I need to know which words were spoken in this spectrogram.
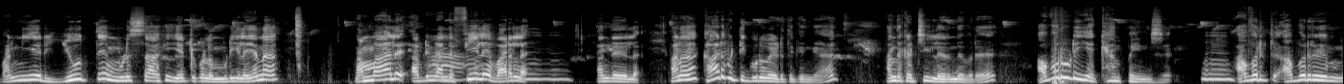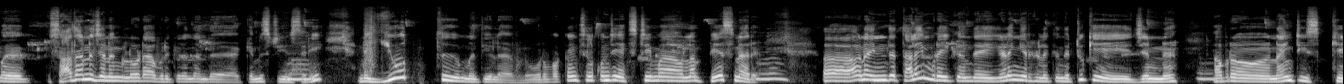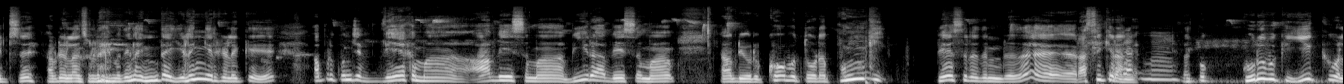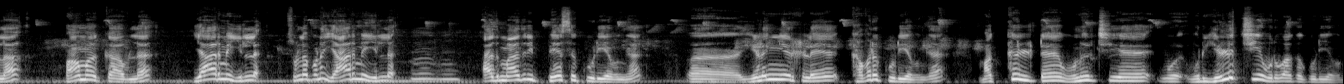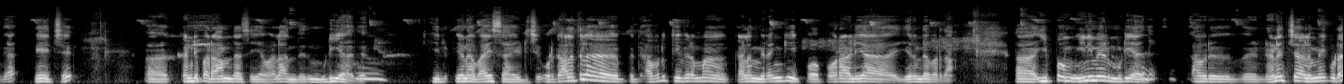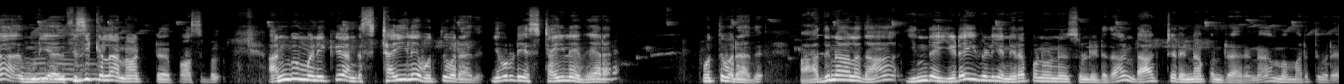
One year யூத்தே முழுசாக ஏற்றுக்கொள்ள முடியல. ஏன்னா நம்ம ஆளு அப்படின்னு அந்த ஃபீலே வரல. அந்த இதில். ஆனால் காடுவெட்டி குருவை எடுத்துக்கோங்க. அந்த கட்சியில் இருந்தவர் அவருடைய கேம்பெயின்ஸு. அவர் அவர் சாதாரண ஜனங்களோட அவருக்கு இருந்த அந்த கெமிஸ்ட்ரியும் சரி இந்த யூத் மத்தியில் ஒரு பக்கம் சில கொஞ்சம் எக்ஸ்ட்ரீமாக எல்லாம் பேசினாரு. ஆனால் இந்த தலைமுறைக்கு இந்த இளைஞர்களுக்கு இந்த டூ கே ஜென்னு அப்புறம் நைன்டிஸ் கிட்ஸு அப்படிலாம் சொல்கிறாங்க பார்த்தீங்கன்னா இந்த இளைஞர்களுக்கு அப்படி கொஞ்சம் வேகமாக ஆவேசமாக வீராவேசமாக அப்படி ஒரு கோபத்தோட பொங்கி பேசுறதுன்றத ரசிக்கிறாங்க. இப்போ குருவுக்கு ஈக்குவலா பாமகவில் யாருமே இல்லை சொல்லப்போனால் யாருமே இல்லை. அது மாதிரி பேசக்கூடியவங்க இளைஞர்களே கவரக்கூடியவங்க மக்கள்கிட்ட உணர்ச்சியை ஒரு எழுச்சியை உருவாக்கக்கூடியவங்க பேச்சு கண்டிப்பாக ராமதாஸ் ஐயாவால் அந்த இது முடியாது. இது ஏன்னா வயசாயிடுச்சு. ஒரு காலத்தில் அவரும் தீவிரமாக களம் இறங்கி இப்போ போராளியாக இருந்தவர் தான். இப்போ இனிமேல் முடியாது. அவர் நினைச்சாலுமே கூட முடியாது. ஃபிசிக்கலாக நாட் பாசிபிள் அன்புமணிக்கு அந்த ஸ்டைலே ஒத்து வராது. இவருடைய ஸ்டைலே வேற. ஒத்து வராது. அதனால தான் இந்த இடைவெளியை நிரப்பணும்னு சொல்லிட்டு தான் டாக்டர் என்ன பண்ணுறாருன்னா நம்ம மருத்துவர்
